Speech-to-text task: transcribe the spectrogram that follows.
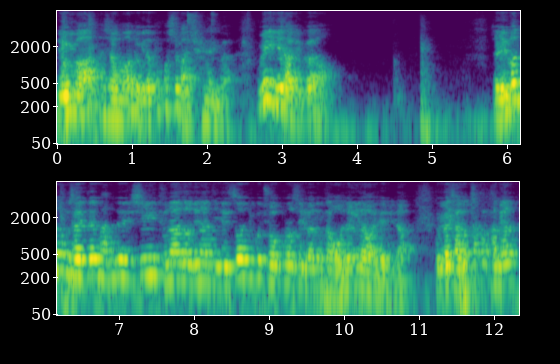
여기 봐. 다시 한번 여기다 포커스를 맞춰야 되는 거야. 왜 이게 답일까요? 자, 일반 동사일 땐 반드시 두나 더디나 디를 써주고 주어 플러스 일반 동사 원형이 나와야 됩니다. 우리가 잘못 착각하면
